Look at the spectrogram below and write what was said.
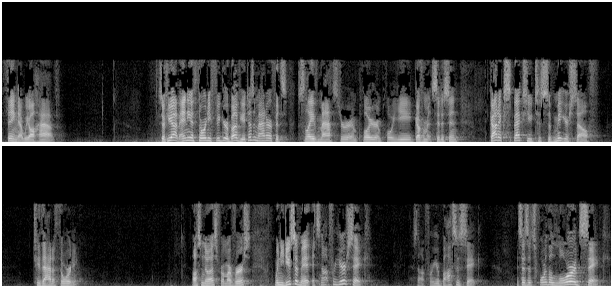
thing that we all have. So if you have any authority figure above you, it doesn't matter if it's slave master, employer, employee, government citizen, God expects you to submit yourself to that authority. Also notice from our verse, when you do submit, it's not for your sake. It's not for your boss's sake. It says it's for the Lord's sake.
